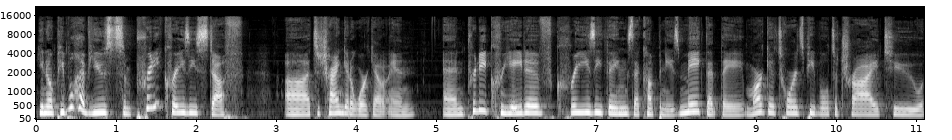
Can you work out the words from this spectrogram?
You know, people have used some pretty crazy stuff uh, to try and get a workout in, and pretty creative, crazy things that companies make that they market towards people to try to,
